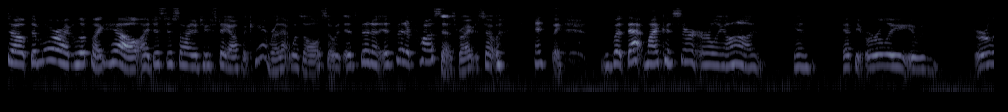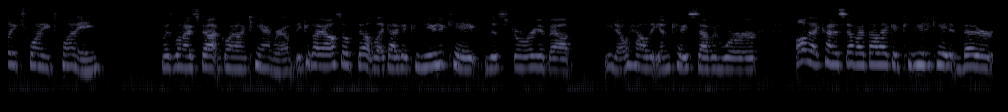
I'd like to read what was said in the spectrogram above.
So the more I've looked like hell, I just decided to stay off of camera. That was all. So it, has been a it's been a process, right? So anyway, but that my concern early on in at the early it was early 2020 was when I stopped going on camera felt like I could communicate this story about you know how the MK7 worked all that kind of stuff I thought I could communicate it better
